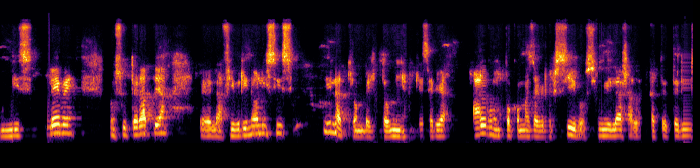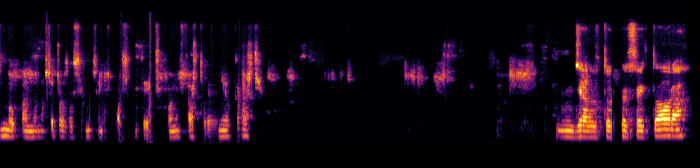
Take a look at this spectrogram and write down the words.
un NIS leve con su terapia, eh, la fibrinólisis y la trombectomía, que sería algo un poco más agresivo, similar al cateterismo cuando nosotros hacemos en los pacientes con infarto de miocardio. Ya, doctor, perfecto. Ahora,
